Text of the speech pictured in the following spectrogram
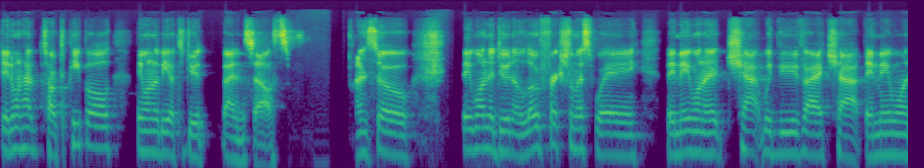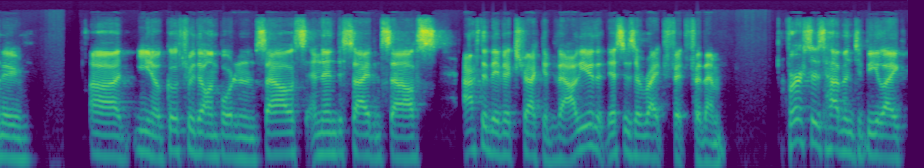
they don't have to talk to people. They want to be able to do it by themselves. And so they want to do it in a low frictionless way. They may want to chat with you via chat. They may want to uh, you know, go through the onboarding themselves and then decide themselves after they've extracted value that this is a right fit for them versus having to be like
